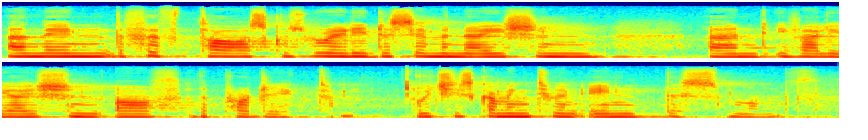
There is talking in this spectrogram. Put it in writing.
And then the fifth task was really dissemination and evaluation of the project, which is coming to an end this month.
